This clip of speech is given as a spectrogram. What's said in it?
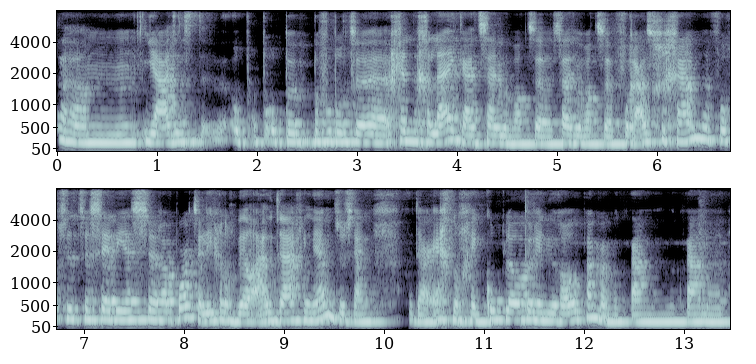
Ehm, ja, op, op, op eh, bijvoorbeeld eh, gendergelijkheid zijn we wat, eh, zijn we wat vooruit gegaan volgens het CBS-rapport. Er liggen nog wel uitdagingen. we zijn daar echt nog geen koploper in Europa, maar we kwamen, we kwamen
